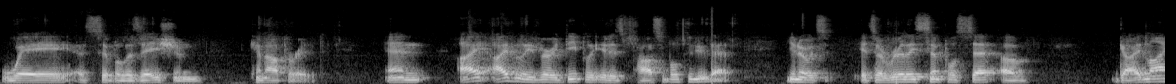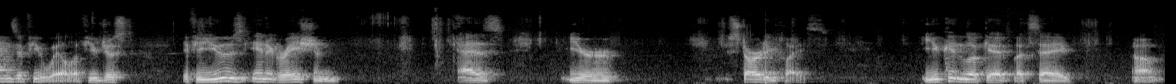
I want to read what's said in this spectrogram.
way a civilization can operate. And I, I believe very deeply it is possible to do that. You know, it's it's a really simple set of guidelines, if you will. If you just if you use integration as your starting place, you can look at, let's say, um,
